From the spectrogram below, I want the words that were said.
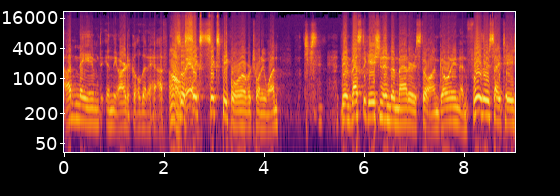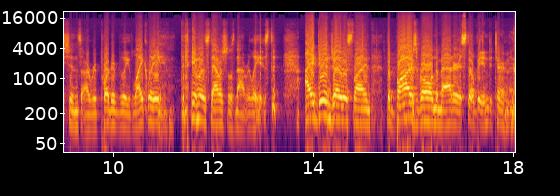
unnamed in the article that I have. Oh, so man. six six people were over 21. The investigation into the matter is still ongoing, and further citations are reportedly likely. The name of the establishment was not released. I do enjoy this line. The bar's role in the matter is still being determined.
